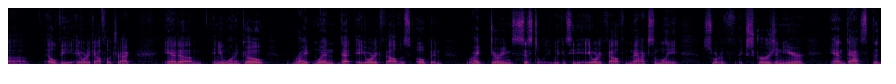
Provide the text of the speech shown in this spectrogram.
uh, LV, aortic outflow tract. And, um, and you want to go right when that aortic valve is open, right during systole. We can see the aortic valve maximally sort of excursion here, and that's the,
